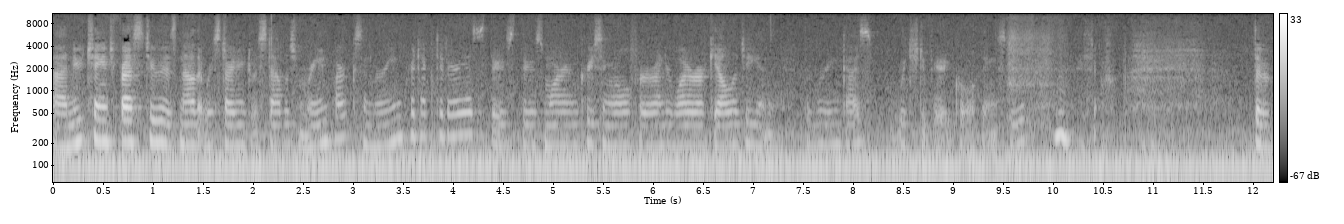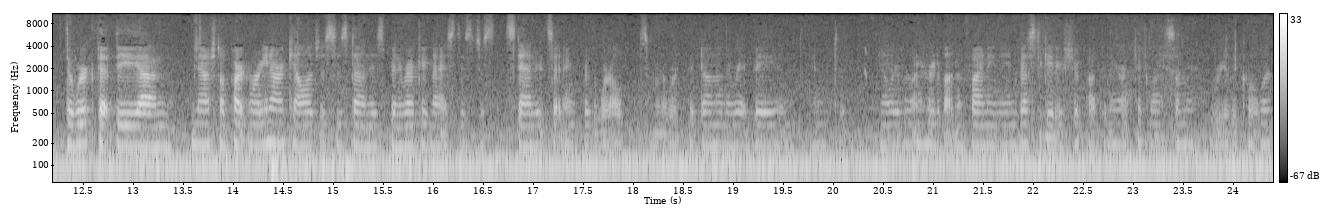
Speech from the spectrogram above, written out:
A uh, new change for us too is now that we're starting to establish marine parks and marine protected areas. There's there's more increasing role for underwater archaeology and the marine guys, which do very cool things too. the the work that the um, National Park Marine Archaeologist has done has been recognized as just standard setting for the world. Some of the work they've done on the Red Bay and, and you know everyone heard about them finding the investigator ship up in the Arctic last summer. Really cool work.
